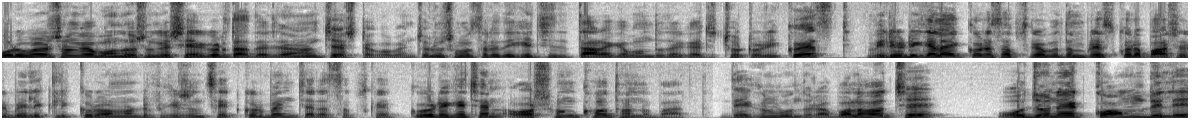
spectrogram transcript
পরিবারের সঙ্গে, বন্ধুদের সঙ্গে শেয়ার করে তাদের জানানোর চেষ্টা করবেন। চলুন সমস্তটা দেখেছি, তার আগে বন্ধুদের কাছে ছোট রিকোয়েস্ট ভিডিওটিকে লাইক করে সাবস্ক্রাইব বাটন প্রেস করে, পাশের বেলে ক্লিক করে নোটিফিকেশন সেট করবেন। যারা সাবস্ক্রাইব করে রেখেছেন, অসংখ্য ধন্যবাদ। দেখুন বন্ধুরা, বলা হচ্ছে, ওজনে কম দিলে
